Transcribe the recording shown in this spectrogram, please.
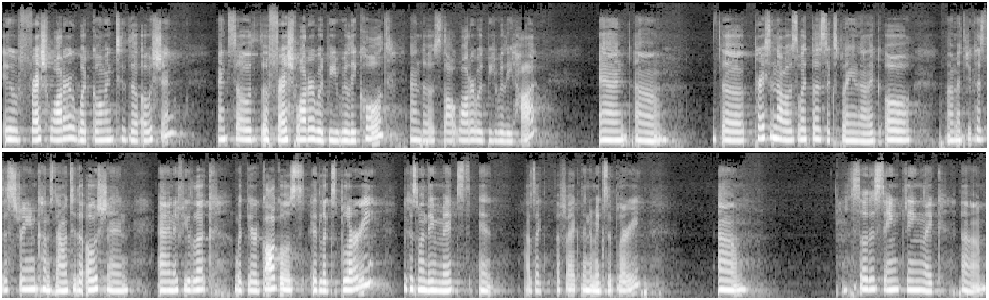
it, fresh water would go into the ocean, and so the fresh water would be really cold, and the salt water would be really hot. And um, the person that was with us explained that, like, oh, um, it's because the stream comes down to the ocean, and if you look with your goggles, it looks blurry because when they mix, it has like effect and it makes it blurry. Um, so the same thing, like um,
